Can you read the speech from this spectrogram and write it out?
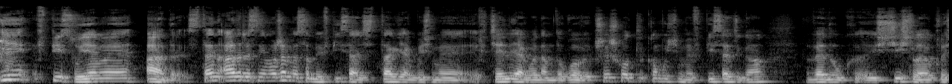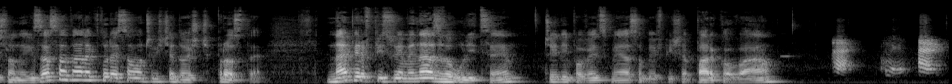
i wpisujemy adres. Ten adres nie możemy sobie wpisać tak, jakbyśmy chcieli, jakby nam do głowy przyszło, tylko musimy wpisać go według ściśle określonych zasad, ale które są oczywiście dość proste. Najpierw wpisujemy nazwę ulicy, czyli powiedzmy ja sobie wpiszę Parkowa. P, Q, R,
